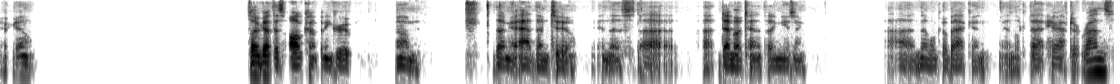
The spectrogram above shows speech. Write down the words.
there we go. So I've got this all company group um, that I'm going to add them to in this uh, uh, demo tenant that I'm using. Uh, and then we'll go back and, and look at that here after it runs.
